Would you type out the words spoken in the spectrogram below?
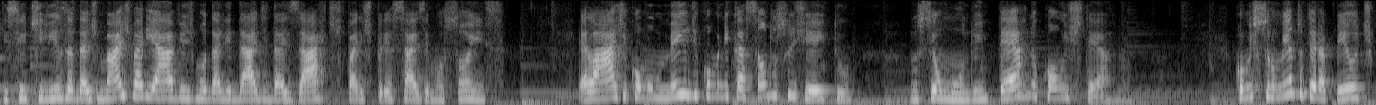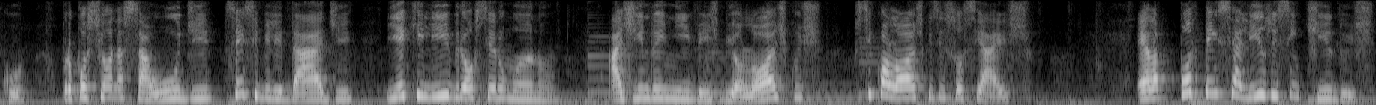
que se utiliza das mais variáveis modalidades das artes para expressar as emoções, ela age como meio de comunicação do sujeito no seu mundo interno com o externo. Como instrumento terapêutico, proporciona saúde, sensibilidade e equilíbrio ao ser humano, agindo em níveis biológicos, psicológicos e sociais. Ela potencializa os sentidos,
